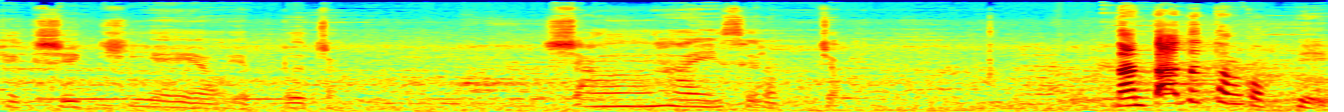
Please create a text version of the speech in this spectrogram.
객실 키예요. 예쁘죠? 샹하이스럽죠? 난 따뜻한 커피.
